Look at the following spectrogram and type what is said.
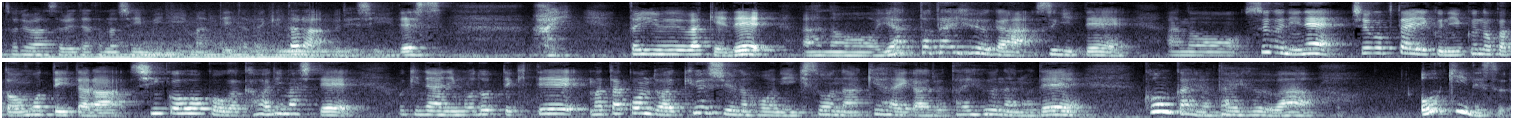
それはそれで楽しみに待っていただけたら嬉しいです。はい。というわけであのやっと台風が過ぎてあのすぐにね中国大陸に行くのかと思っていたら進行方向が変わりまして沖縄に戻ってきてまた今度は九州の方に行きそうな気配がある台風なので今回の台風は大きいです。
